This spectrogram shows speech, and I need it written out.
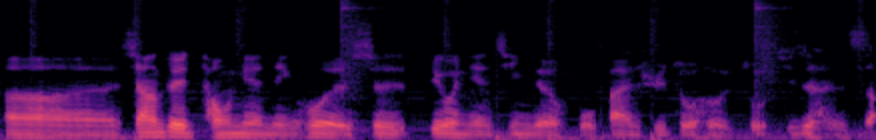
呃相对同年龄或者是比我年轻的伙伴去做合作，其实很少，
